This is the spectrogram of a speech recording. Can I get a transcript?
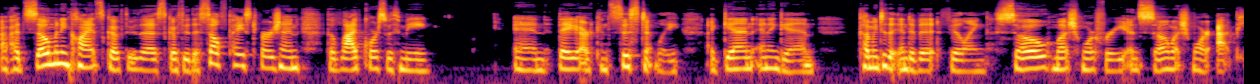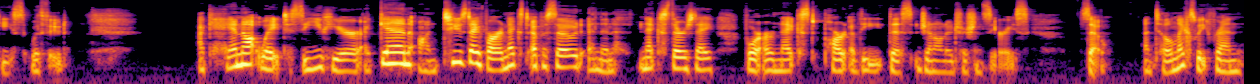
I've had so many clients go through this, go through the self paced version, the live course with me, and they are consistently, again and again, coming to the end of it feeling so much more free and so much more at peace with food. I cannot wait to see you here again on Tuesday for our next episode and then next Thursday for our next part of the this gentle nutrition series. So, until next week, friend,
